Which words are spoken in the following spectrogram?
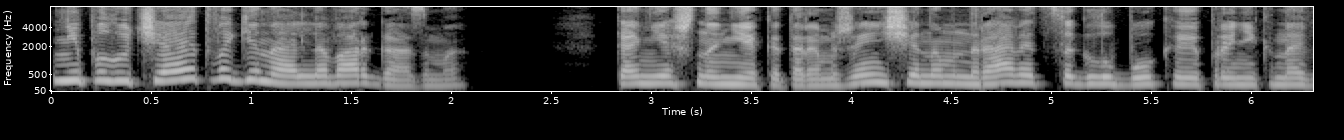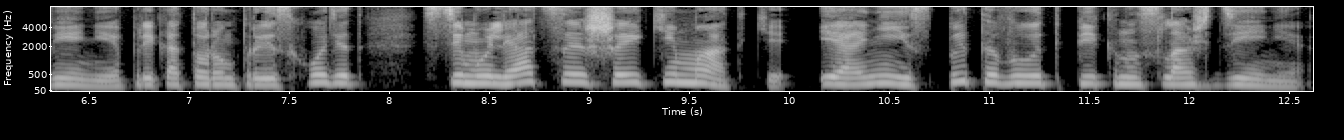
не получает вагинального оргазма. Конечно, некоторым женщинам нравится глубокое проникновение, при котором происходит стимуляция шейки матки, и они испытывают пик наслаждения.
